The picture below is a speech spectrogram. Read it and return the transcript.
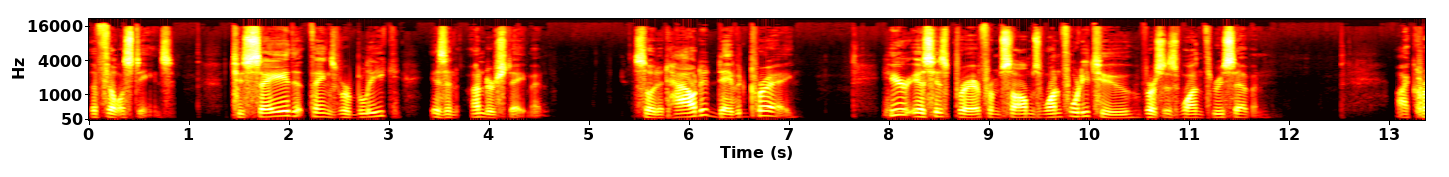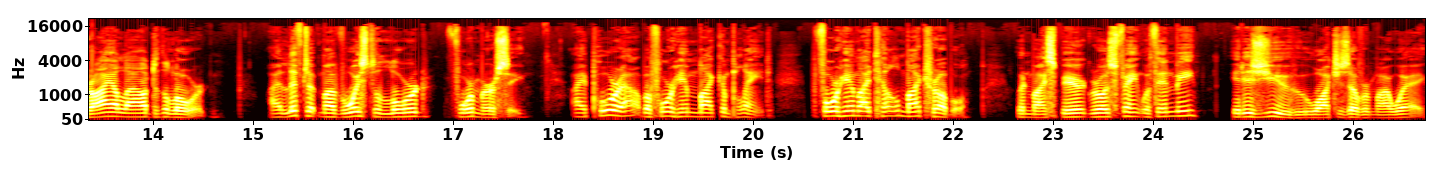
the Philistines. To say that things were bleak is an understatement. So, did, how did David pray? Here is his prayer from Psalms 142, verses 1 through 7. I cry aloud to the Lord. I lift up my voice to the Lord for mercy. I pour out before him my complaint. Before him I tell my trouble. When my spirit grows faint within me, it is you who watches over my way.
